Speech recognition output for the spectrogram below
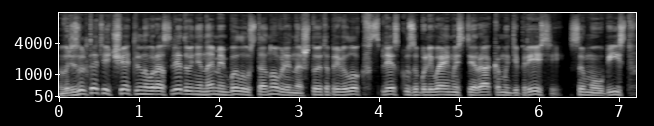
В результате тщательного расследования нами было установлено, что это привело к всплеску заболеваемости раком и депрессий, самоубийств,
